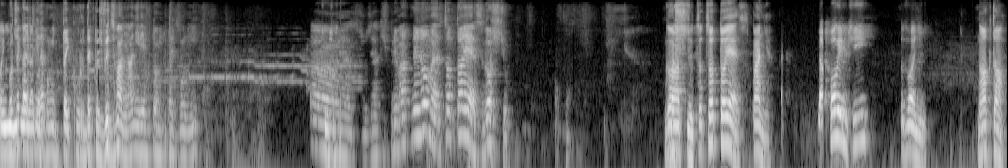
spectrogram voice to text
No i Poczekaj chwilę, bo mi tutaj kurde ktoś wydzwania, nie wiem kto mi tutaj dzwoni. O Jezus, jakiś prywatny numer, co to jest, gościu? Gościu, co, co to jest, panie? Ja powiem ci, kto dzwoni. No kto?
